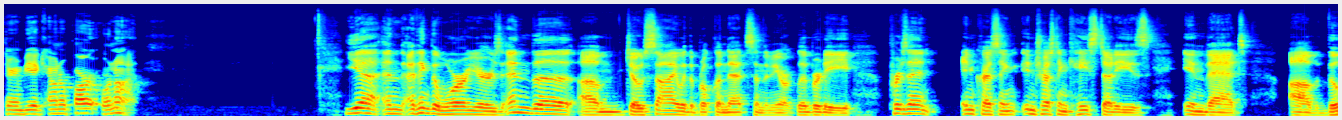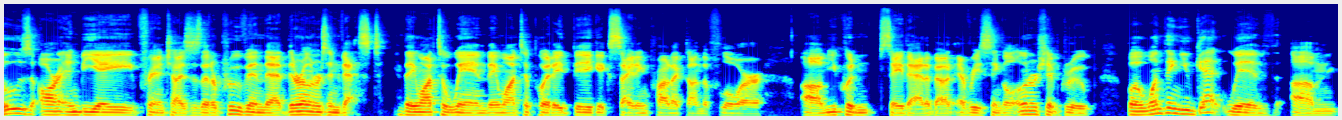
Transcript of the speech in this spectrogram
their NBA counterpart or not. Yeah, and I think the Warriors and the um, Joe Tsai with the Brooklyn Nets and the New York Liberty present interesting interesting case studies in that uh, those are NBA franchises that are proven that their owners invest. They want to win. They want to put a big, exciting product on the floor. Um, you couldn't say that about every single ownership group. But one thing you get with um,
